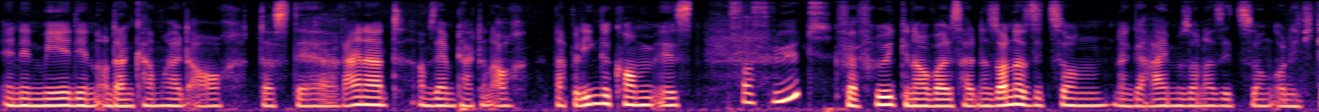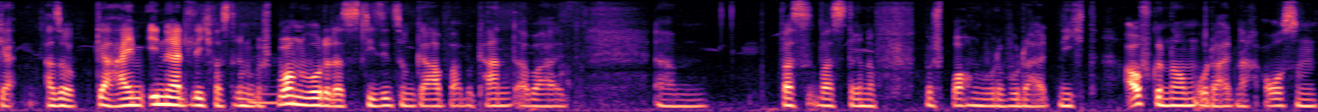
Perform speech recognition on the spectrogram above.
in den Medien. Und dann kam halt auch, dass der Reinhard am selben Tag dann auch nach Berlin gekommen ist Verfrüht. verfrüht, genau, weil es halt eine Sondersitzung, eine geheime Sondersitzung und nicht, ge also geheim inhaltlich, was drin besprochen wurde, dass es die Sitzung gab, war bekannt, aber halt ähm, was, was drin besprochen wurde, wurde halt nicht aufgenommen oder halt nach außen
